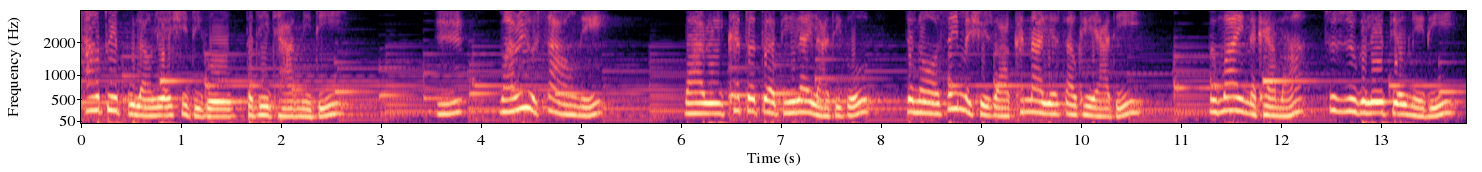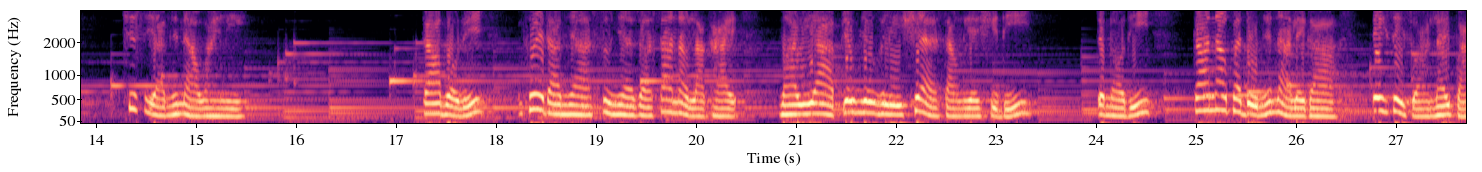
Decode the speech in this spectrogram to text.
ခြောက်သွေးပူလောင်လျက်ရှိသည်ကိုတတိထားမိသည်ဟင်မာရီကိုစောင့်အောင်လေမာရီခက်တွတ်တွတ်ပြေးလိုက်လာသည်ကိုကျွန်တော်စိတ်မရွှေစွာခဏရက်ဆောက်ခဲ့ရသည်သူမ၏နှာခမ်းမှာစူးစူးကလေးပြုံးနေသည်ချစ်စရာမျက်နှာဝိုင်းလေးကားပေါ်တွင်အဖွဲသားများစုညံစွာစနောက်လာခိုင်မာရီယာပြုံးပြုံးကလေးရှက်အံဆောင်လျက်ရှိသည်ကျွန်တော်သည်ကားနောက်ဘက်သို့မျက်နှာလဲက တိတ်ဆိတ်စွာလိုက်ပါ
